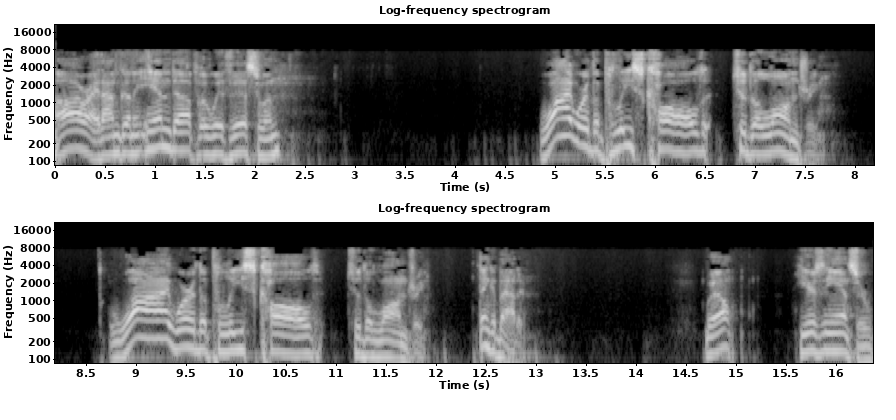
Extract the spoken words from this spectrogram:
All right, I'm going to end up with this one. Why were the police called to the laundry? Why were the police called to the laundry? Think about it. Well, here's the answer.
